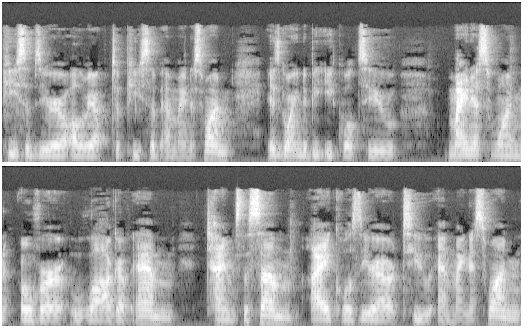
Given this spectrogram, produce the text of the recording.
p sub 0 all the way up to p sub m minus 1 is going to be equal to minus 1 over log of m times the sum i equals 0 to m minus 1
